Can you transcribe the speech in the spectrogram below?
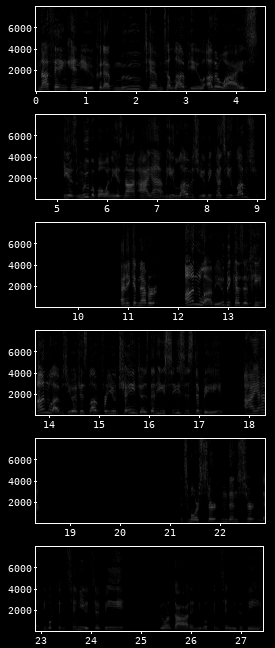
Nothing in you could have moved him to love you. Otherwise, he is movable and he is not I am. He loves you because he loves you. And he could never unlove you because if he unloves you, if his love for you changes, then he ceases to be I am. It's more certain than certain that he will continue to be your God and you will continue to be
